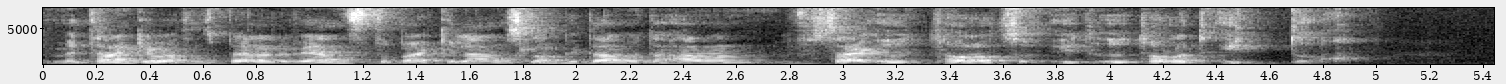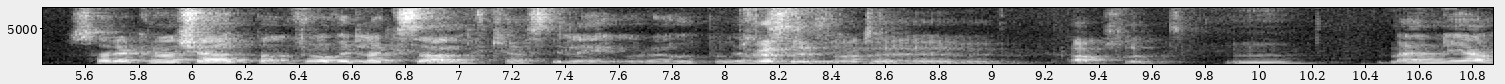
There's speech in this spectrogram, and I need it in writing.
Med tanke på att han spelade vänsterback i landslaget. Däremot hade han uttalat, uttalat ytter. Så hade jag kunnat köpa den. För då har vi Laxalt, Castillejo där uppe på Precis, och det, absolut. Mm. Men ja,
